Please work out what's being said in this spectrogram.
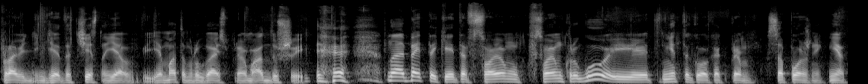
праведник, это честно, я, я матом ругаюсь прямо от души. Но опять-таки это в своем, в своем кругу, и это нет такого, как прям сапожник, нет.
